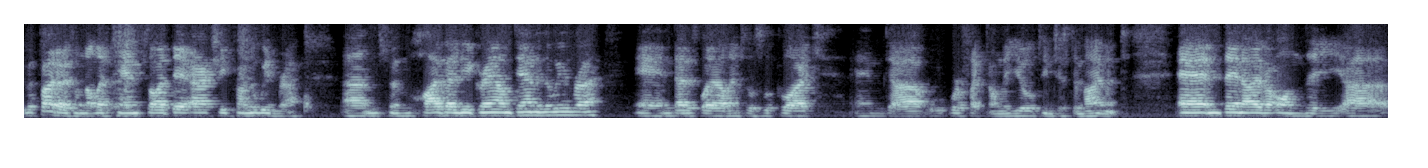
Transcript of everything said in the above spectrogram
the photos on the left-hand side there are actually from the Wimmera. Um, some high-value ground down in the Wimmera, and that is what our lentils look like, and uh, we'll reflect on the yields in just a moment. And then over on the uh,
